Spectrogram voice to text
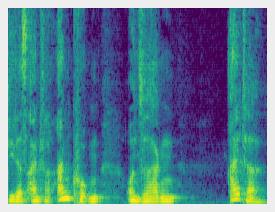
die das einfach angucken und sagen, Alter,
